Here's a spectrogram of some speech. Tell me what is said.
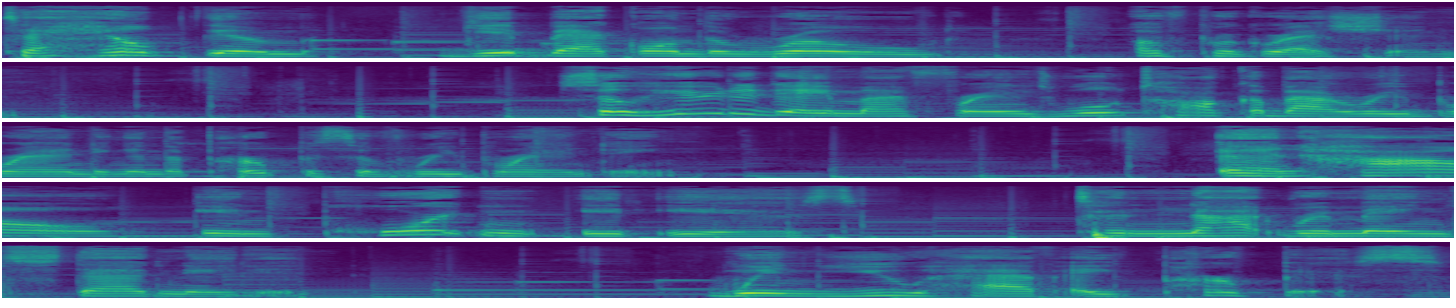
to help them get back on the road of progression. So, here today, my friends, we'll talk about rebranding and the purpose of rebranding and how important it is to not remain stagnated when you have a purpose.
